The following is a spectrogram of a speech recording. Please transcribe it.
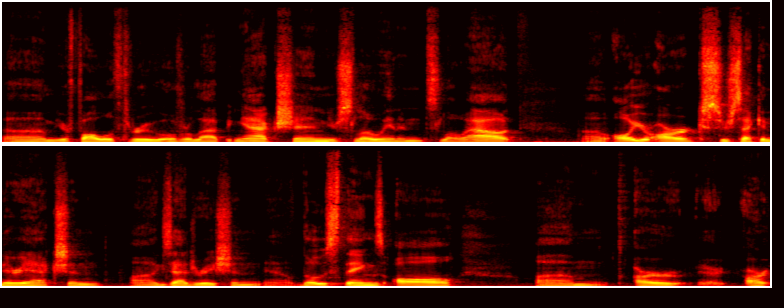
um, your follow through, overlapping action, your slow in and slow out, uh, all your arcs, your secondary action, uh, exaggeration. You know, those things all um, are are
